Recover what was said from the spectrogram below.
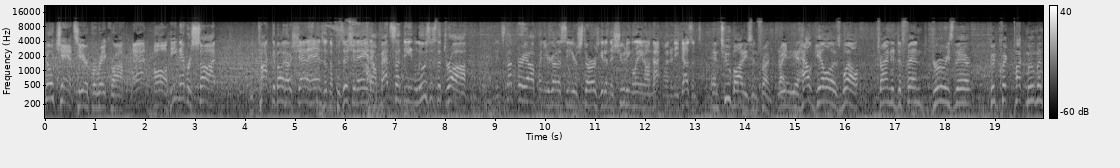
No chance here for Raycroft at all. He never saw it. We talked about how Shanahan's in the position A. Now Mats Sundin loses the draw. It's not very often you're going to see your stars get in the shooting lane on that one, and he doesn't. And two bodies in front. Right. You- you- Hal Gill as well, trying to defend. Drury's there. Good quick puck movement.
